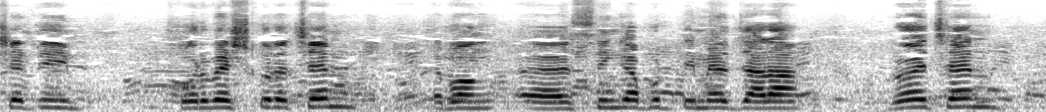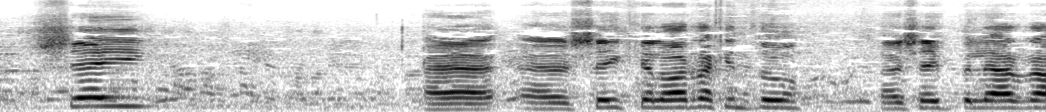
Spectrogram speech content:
সেটি প্রবেশ করেছেন এবং সিঙ্গাপুর টিমের যারা রয়েছেন, সেই সেই খেলোয়াড়রা কিন্তু সেই প্লেয়াররা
